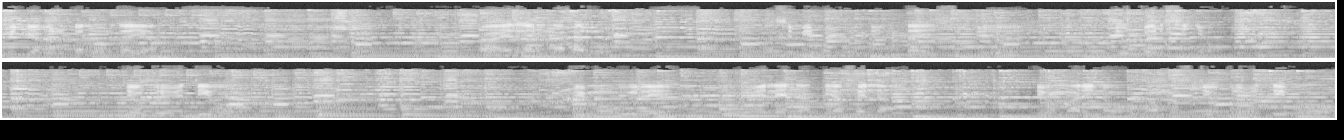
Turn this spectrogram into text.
Familia Bertal Ordaya. A Edgar Najarro. Asimismo por Tinta y Sucre. Tío Persiño. Tío Preventivo. Primo Huile. Melena, tía Fela. Tío Marino. Vamos, tío Preventivo.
